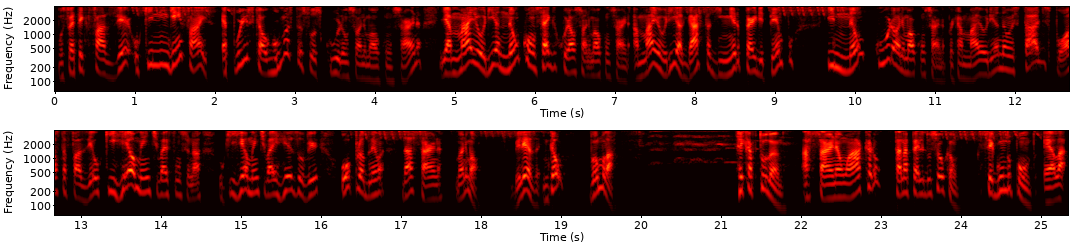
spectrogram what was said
você vai ter que fazer o que ninguém faz. É por isso que algumas pessoas curam seu animal com sarna e a maioria não consegue curar o seu animal com sarna. A maioria gasta dinheiro, perde tempo e não cura o animal com sarna, porque a maioria não está disposta a fazer o que realmente vai funcionar, o que realmente vai resolver o problema da sarna no animal. Beleza? Então, vamos lá. Recapitulando, a sarna é um ácaro, está na pele do seu cão. Segundo ponto, ela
